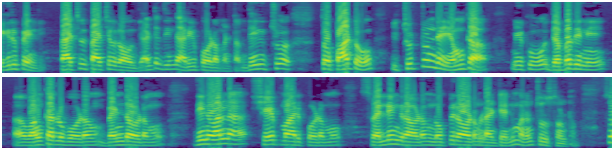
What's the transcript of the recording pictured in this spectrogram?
ఎగిరిపోయింది ప్యాచులు ప్యాచులుగా ఉంది. అంటే దీన్ని అరిగిపోవడం అంటాం. దీని తో పాటు ఈ చుట్టుండే ఎముక మీకు దెబ్బతిని వంకర్లు పోవడం బెండ్ అవడము దీనివల్ల షేప్ మారిపోవడము స్వెల్లింగ్ రావడం నొప్పి రావడం లాంటివన్నీ మనం చూస్తుంటాం. సో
